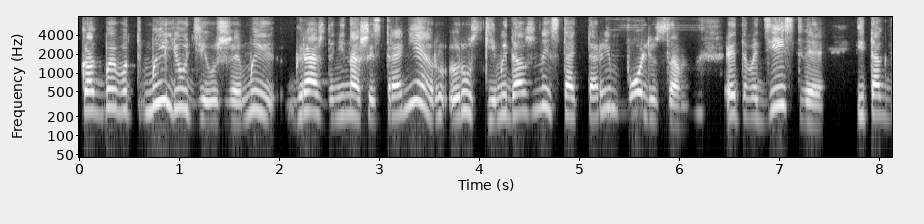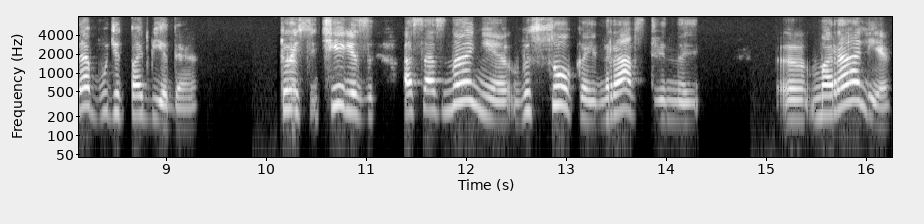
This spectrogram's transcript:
как бы вот мы люди уже, мы граждане нашей стране, русские, мы должны стать вторым полюсом этого действия, и тогда будет победа. То есть через осознание высокой нравственной э, морали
